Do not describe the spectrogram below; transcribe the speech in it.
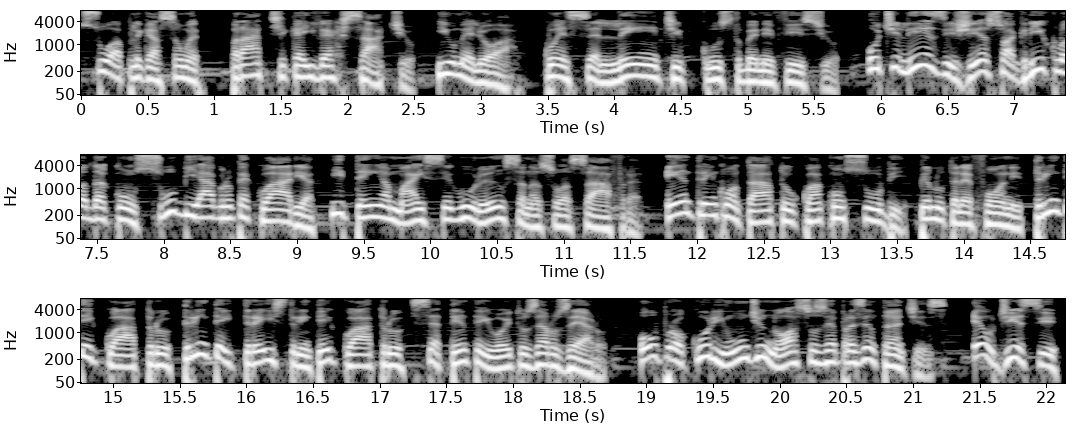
Sua aplicação é prática e versátil. E o melhor, com excelente custo-benefício. Utilize gesso agrícola da Consub Agropecuária e tenha mais segurança na sua safra. Entre em contato com a Consub pelo telefone 34 33 34 7800 ou procure um de nossos representantes. Eu disse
